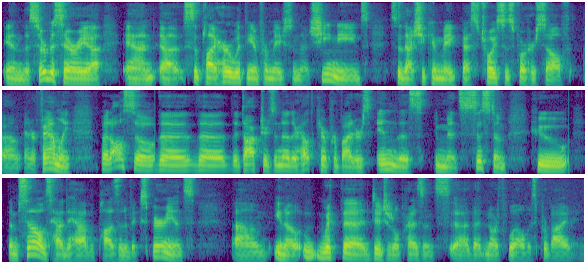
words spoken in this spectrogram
in the service area and uh, supply her with the information that she needs so that she can make best choices for herself um, and her family, but also the, the, the doctors and other healthcare providers in this immense system who themselves had to have a positive experience, um, you know, with the digital presence uh, that Northwell was providing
